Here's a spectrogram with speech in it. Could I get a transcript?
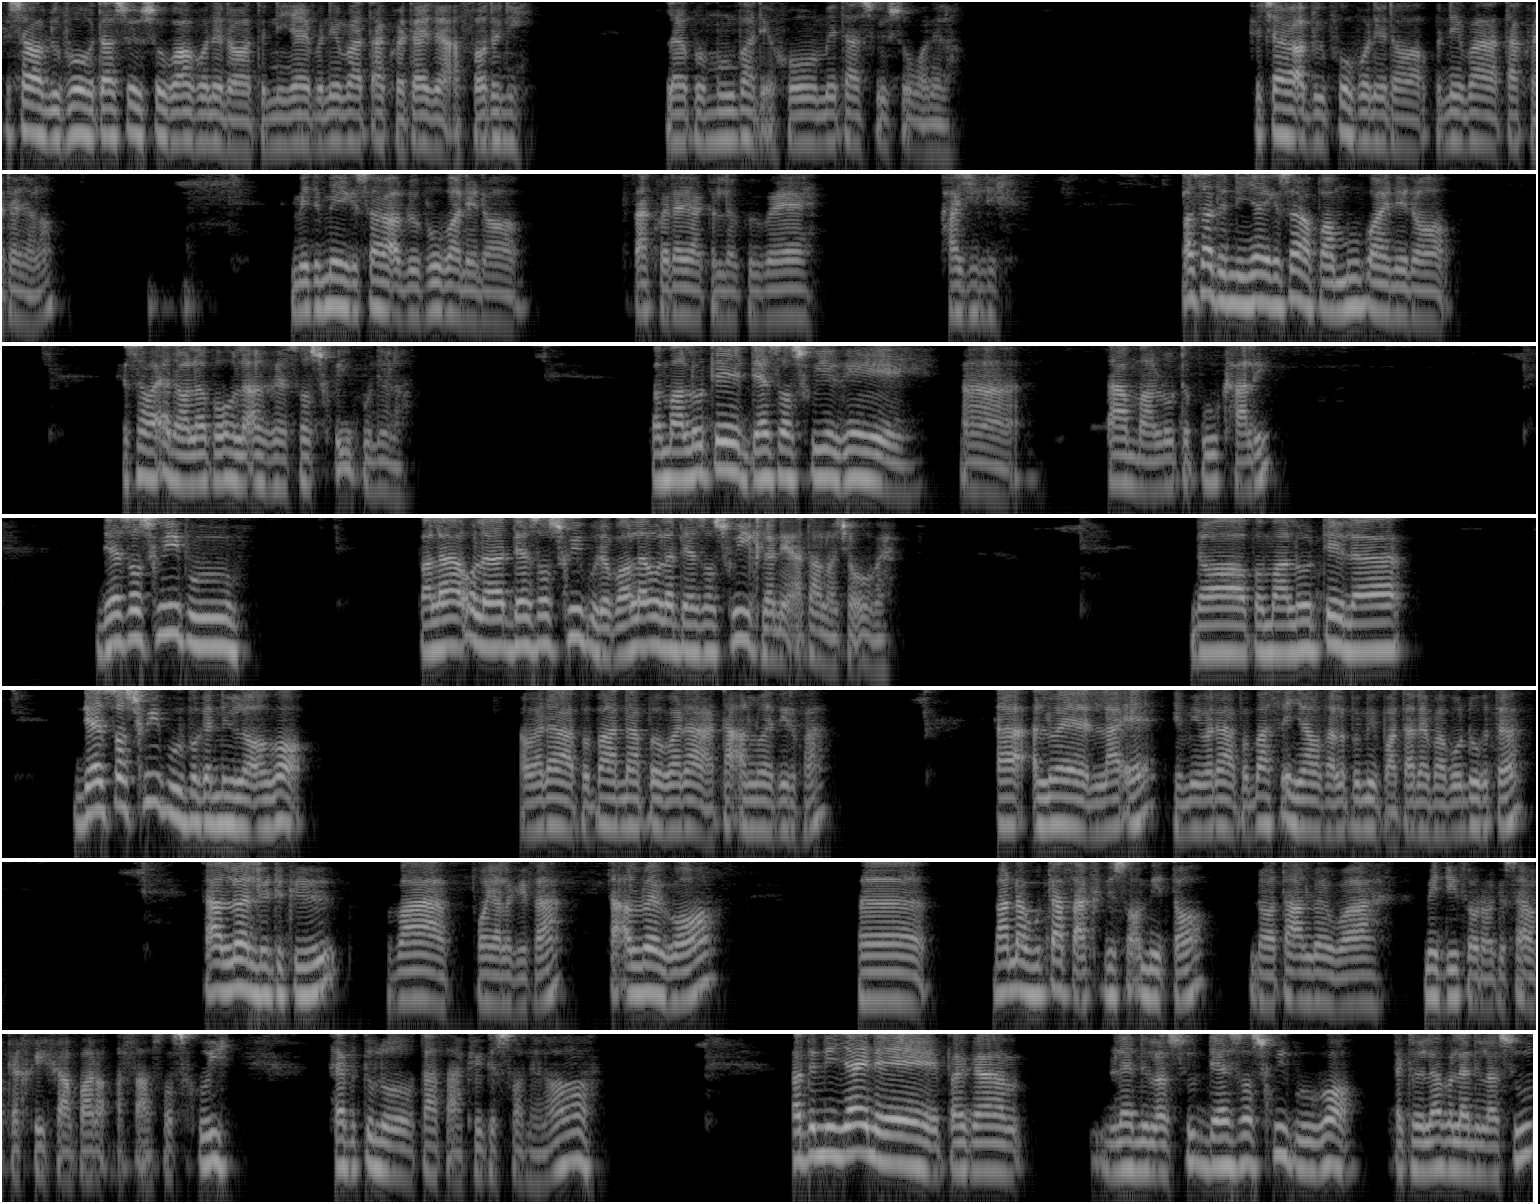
ကစားဘလူဖို့တဆူဆူပါခုနေတော့တနီရိုက်ပနေပါတခွဲတိုက်ကြအသောတနီလာပမူပါတဲ့ဟိုမေတာဆူဆူပါနေလားကစားအဘလူဖို့ခုနေတော့ပနေပါတခွဲတိုက်ကြလားမေတမေကစားအဘလူဖို့ပါနေတော့တခွဲတိုက်ရကလကူပဲဟာကြီးလီပါစတနီရိုက်ကစားပါမူပါနေတော့ကစားအဲ့တော့လာပေါ်လာအဂဆောစခွီပူနေလား ပမာလို့တဲ့ဒက်ဆောစခွီရေအာတာမာလို့တပူခါလီဒက်ဆောစခွီပူဘာလာအိုလာဒက်ဆောစခွီပူတော့ဘာလာအိုလာဒက်ဆောစခွီခလနဲ့အတာလို့ချောပဲတော့ပမာလို့တဲ့လာဒက်ဆောစခွီပူပကနေလောကောအဝရပပနာပဝရတာအလွယ်သေးတပါတာအလွယ်လိုက်အဲမိမရပပစင်ရောက်သာလပမိပါတာတဲ့ဘာဘုဒ္ဓကတာ တာအလွယ်လူတကူဘာပေါ်ရလကေတာတာအလွယ်ကိုအဲဘာနာဟုတာတာခိစောမီတော့တော့တာအလွယ်ဝါမေဒီသောရကစားကခိခါပါတော့အသာဆောစခွီဖဲဘတူလိုတာတာခိကစောနေလောအတနိညိုင်းနေပကလန်နီလဆူဒဲဆောစခွီဘူကိုတကလလဘလန်နီလဆူ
